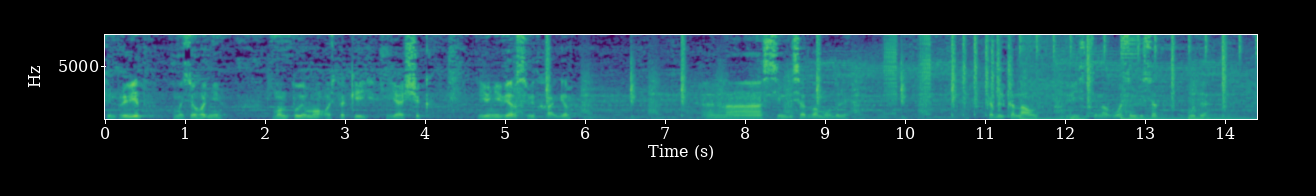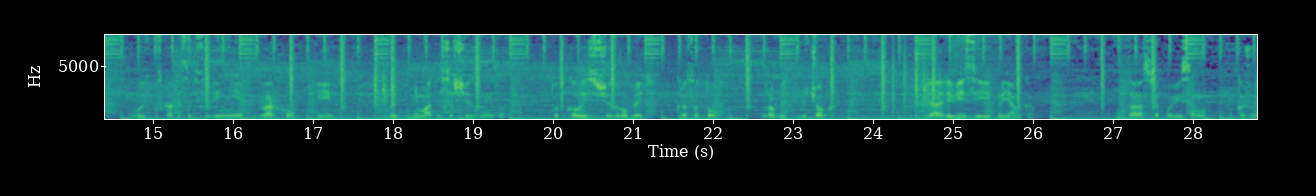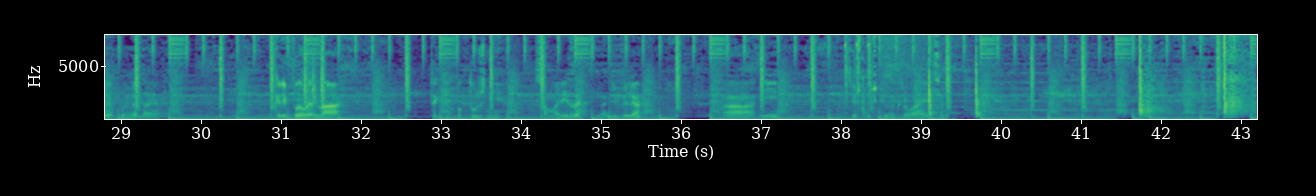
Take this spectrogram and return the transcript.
Всім привіт! Ми сьогодні монтуємо ось такий ящик Universe від Hager е, на 72 модулі. Кабель канал 200 на 80 буде будуть спускатися всі лінії зверху і будуть підніматися ще знизу. Тут колись ще зроблять красоту, зроблять лючок для ревізії і приямка. Зараз все повісимо, покажу як виглядає. Кріпили на такі потужні саморізи на дюбеля і ці штучки закриваються.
